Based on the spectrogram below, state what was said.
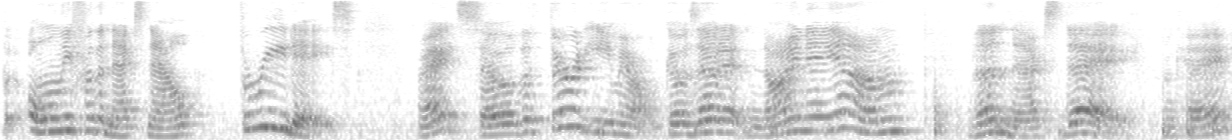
but only for the next now three days. Right? So the third email goes out at 9 a.m. the next day. Okay?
